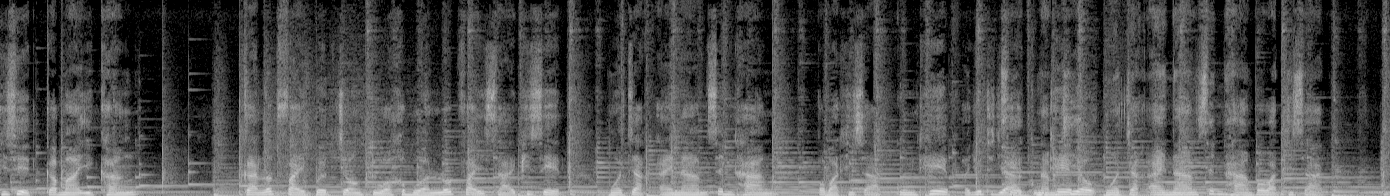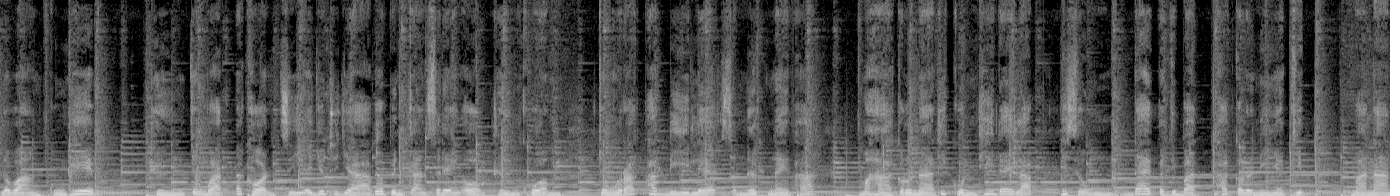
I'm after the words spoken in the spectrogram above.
พิเศษกลับมาอีกครั้ง การรถไฟเปิดจองตั๋วขบวนรถไฟสายพิเศษ หัวจากไอ้น้ำเส้นทาง ประวัติศาสตร์ กรุงเทพอยุธยานำเที่ยวหัวจากไอ้น้ำเส้นทางประวัติศาสตร์ ระหว่างกรุงเทพถึงจังหวัดนครศรีอยุธยาเพื่อเป็นการแสดงออกถึงความจงรักภักดีและสำนึกในพระมหากรุณาธิคุณที่ได้รับที่ทรงได้ปฏิบัติพระกรณียกิจ มานาน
